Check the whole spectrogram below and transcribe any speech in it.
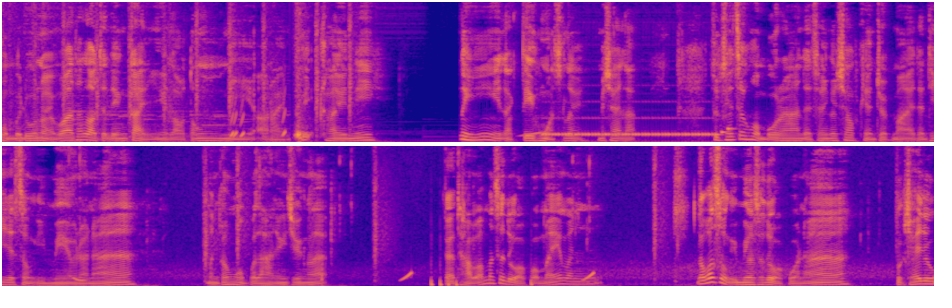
ผมไปดูหน่อยว่าถ้าเราจะเลี้ยงไก่อย่างนี้เราต้องมีอะไรเฮ้ยใครนี่ นี่หลักตีหัวซะเลยไม่ใช่ละถึงฉันจะหัวโบราณแต่ฉันก็ชอบเขียนจดหมายแทนที่จะส่งอีเมลนะนะ มันก็หัวโบราณจริงๆแหละแต่ถามว่ามันสะดวกกว่าไหมมันเราว่าส่งอีเมลสะดวกกว่านะ ฝึกใช้ดู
